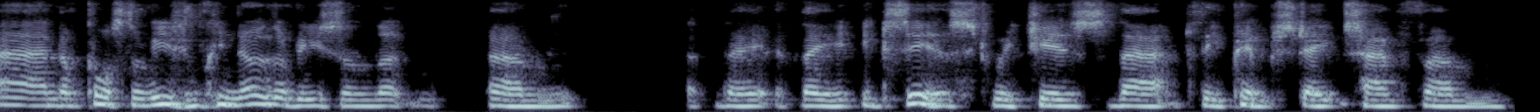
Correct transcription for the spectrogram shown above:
And of course, the reason we know the reason that um, they they exist, which is that the pimp states have um,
